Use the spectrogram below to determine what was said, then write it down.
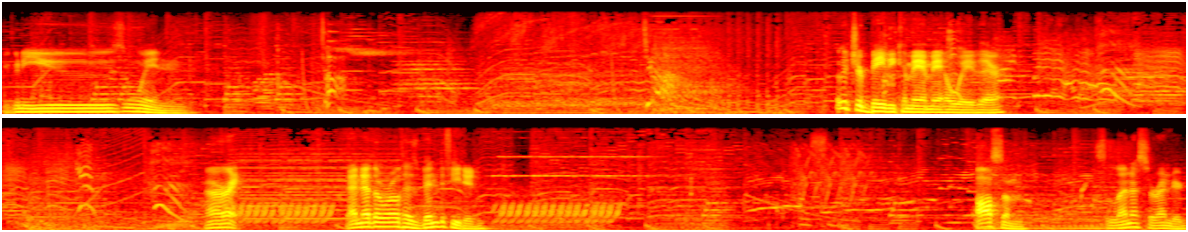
You're gonna use Wind. Look at your baby Kamehameha wave there. Alright. That netherworld has been defeated. Awesome. Selena surrendered.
